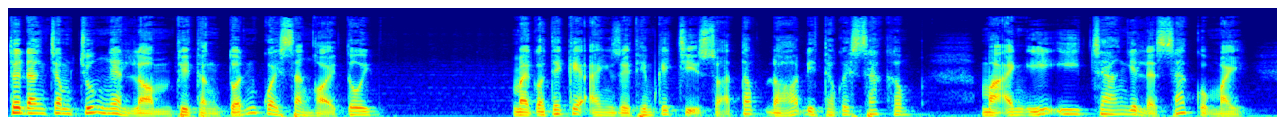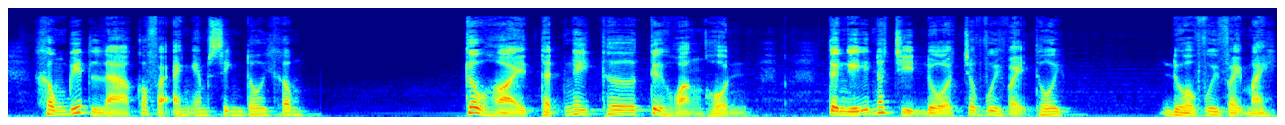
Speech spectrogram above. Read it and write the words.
Tôi đang chăm chú nghe lòm thì thằng Tuấn quay sang hỏi tôi. Mày có thấy cái anh rồi thêm cái chị xóa tóc đó đi theo cái xác không? Mà anh ý y chang như là xác của mày. Không biết là có phải anh em sinh đôi không? Câu hỏi thật ngây thơ, tôi hoảng hồn. Tôi nghĩ nó chỉ đùa cho vui vậy thôi. Đùa vui vậy mày?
